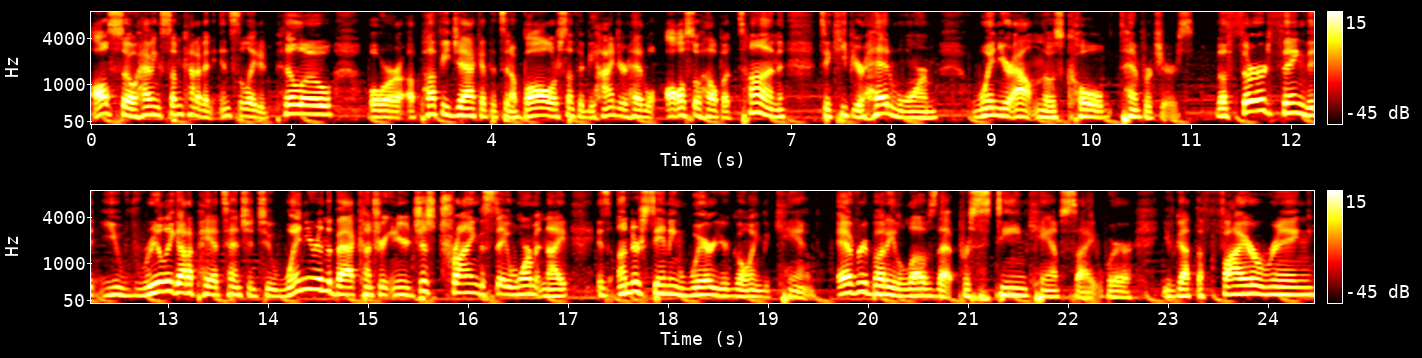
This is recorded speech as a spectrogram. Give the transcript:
Also, having some kind of an insulated pillow or a puffy jacket that's in a ball or something behind your head will also help a ton to keep your head warm when you're out in those cold temperatures. The third thing that you've really got to pay attention to when you're in the backcountry and you're just trying to stay warm at night is understanding where you're going to camp. Everybody loves that pristine campsite where you've got the fire ring,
